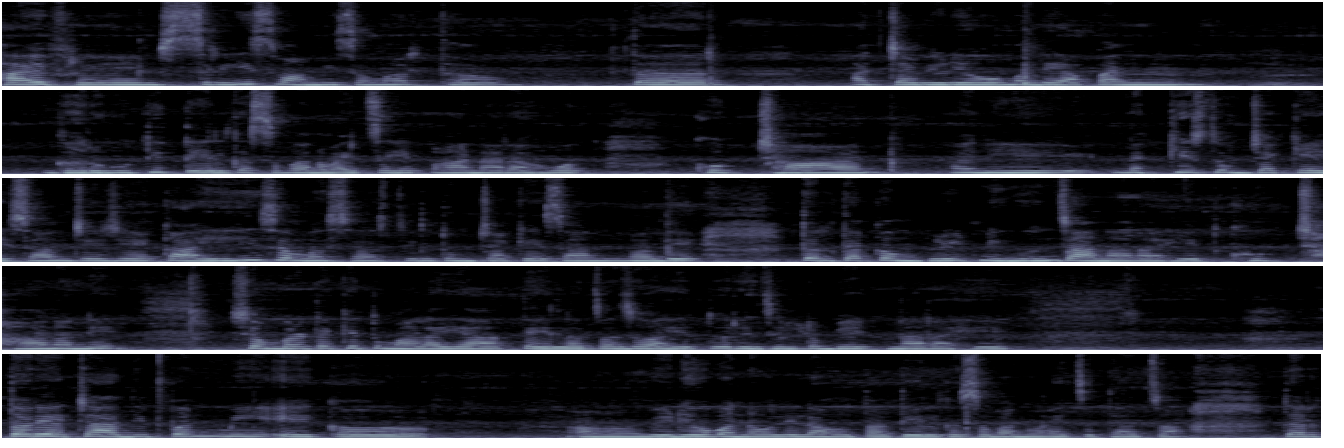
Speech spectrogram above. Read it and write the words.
Hi friends Shri Swami Samarth. तर आजच्या व्हिडिओमध्ये आपण घरगुती तेल कसं बनवायचं हे पाहणार आहोत. खूप छान आणि नक्कीच तुमच्या केसांचे जे काहीही समस्या असतील तुमच्या केसांमध्ये तर त्या कंप्लीट निघून जाणार आहेत. खूप छान आणि शंभर टक्के तुम्हाला या तेलाचा जो आहे तो रिझल्ट भेटणार आहे. तर याच्या आधी पण मी एक व्हिडिओ बनवलेला होता तेल कसं बनवायचं त्याचा. तर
